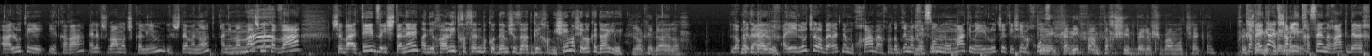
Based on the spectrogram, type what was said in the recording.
העלות היא יקרה, 1,700 שקלים לשתי מנות. אני ממש מקווה שבעתיד זה ישתנה, אני יכולה להתחסן בקודם שזה עד גיל 50 או שלא כדאי לי? לא כדאי לך. לא, לא כדאי, כדאי לי. לך. היעילות שלו באמת נמוכה, ואנחנו מדברים על לא חיסון כדאי. מאומת עם יעילות של 90 אחוז. תראי, קנית פעם תכשיט ב-1700 שקל? כרגע אפשר לי- להתחסן רק דרך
